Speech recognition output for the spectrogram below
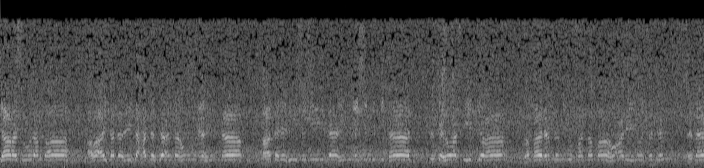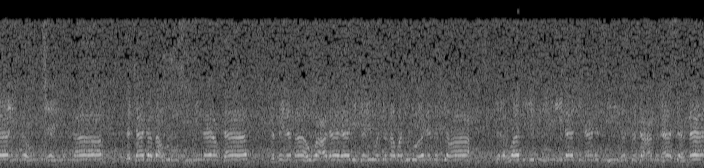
يا رسول الله أرأيت الذي تحدثت أنه من أهل النار؟ قاتل في سبيل الله من أشد القتال فكثرت به الجراح فقال النبي صلى الله عليه وسلم أما إنه من أهل النار؟ فكاد بعض المسلمين يرتاب فبينما هو على ذلك وجد الرجل ألم الجراح فأهوى بيده إلى كنانته فانتزع منها سهما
